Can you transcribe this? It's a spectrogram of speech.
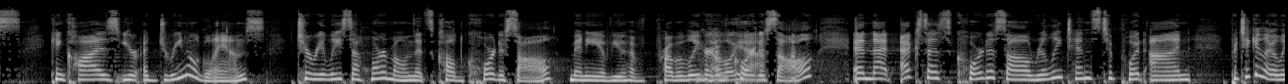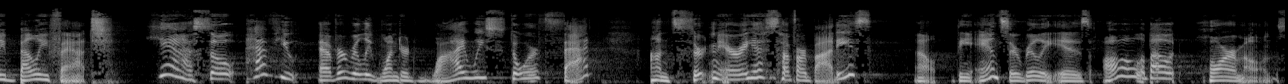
can cause your adrenal glands to release a hormone that's called cortisol. Many of you have probably heard Oh, of yeah. cortisol. and that excess cortisol really tends to put on particularly belly fat. Yeah. So have you ever really wondered why we store fat on certain areas of our bodies? Well, the answer really is all about hormones.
